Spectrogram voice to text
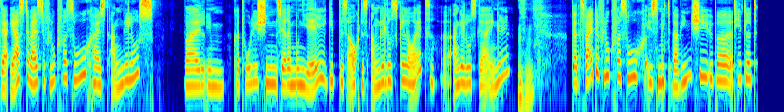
der erste weiße Flugversuch heißt Angelus, weil im katholischen Zeremoniell gibt es auch das Angelusgeläut, äh, Angelus der Engel. Mhm. Der zweite Flugversuch ist mit Da Vinci übertitelt.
